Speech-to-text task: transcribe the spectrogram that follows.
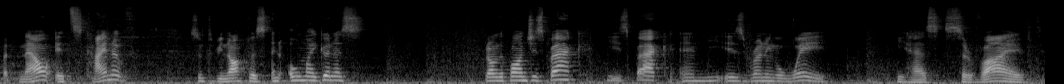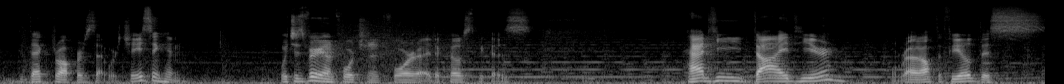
But now it's kind of soon to be Noctus. and oh my goodness, Grom the Paunch is back. He's back and he is running away. He has survived the deck droppers that were chasing him. Which is very unfortunate for uh, the coast because had he died here, right off the field, this...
